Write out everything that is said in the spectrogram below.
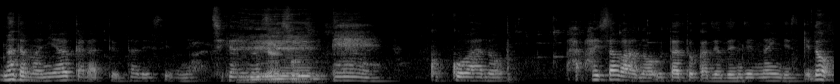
まだ間に合うからって歌ですよね。違います。えいやそうそうええ。ここはあのハハイサワーの歌とかじゃ全然ないんですけど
